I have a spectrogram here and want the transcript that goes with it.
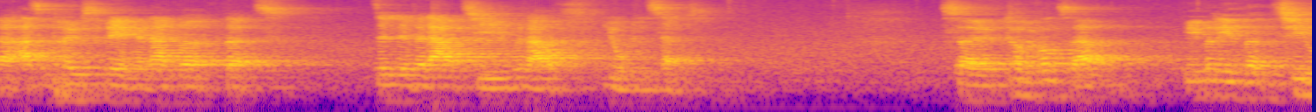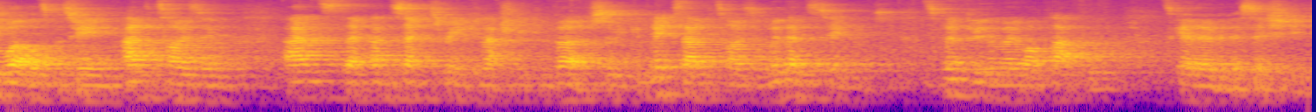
uh, as opposed to being an advert that's delivered out to you without your consent. So coming on to that, we believe that the two worlds between advertising and, the second screen can actually converge. So we can mix advertising with entertainment, split through the mobile platform to get over this issue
